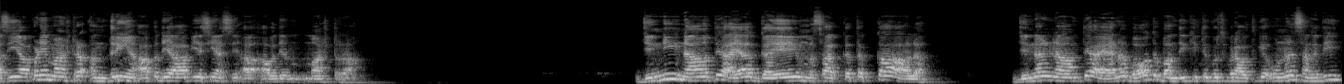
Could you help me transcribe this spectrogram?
ਅਸੀਂ ਆਪਣੇ ਮਾਸਟਰ ਅੰਦਰ ਹੀ ਆ ਆਪਦੇ ਆਪ ਹੀ ਅਸੀਂ ਅਸੀਂ ਆਪਦੇ ਮਾਸਟਰ ਆ ਜਿੰਨੀ ਨਾਮ ਤੇ ਆਇਆ ਗਏ ਮਸਕਤ ਘਾਲ ਜਿਨ੍ਹਾਂ ਨੇ ਨਾਮ ਤੇ ਆਇਆ ਨਾ, ਬਹੁਤ ਬੰਦੀ ਕੀਤੀ ਕੁਛ ਪ੍ਰਾਪਤ ਕੇ। ਉਹਨਾਂ ਨੇ ਸੰਗ ਦੀ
